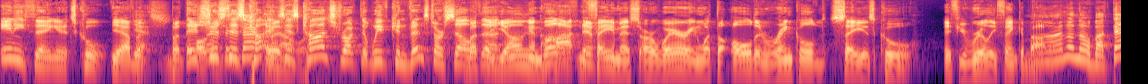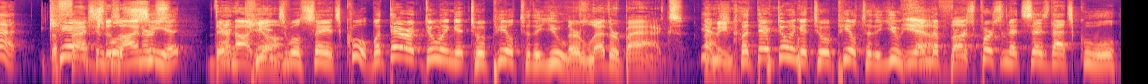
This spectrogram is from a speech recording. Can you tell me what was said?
anything and it's cool. yeah, but Yes. but It's just this. exactly it's this construct that we've convinced ourselves. but the young and well, hot if- and if- famous are wearing what the old and wrinkled say is cool. If you really think about I it, I don't know about that. The kids fashion will designers, see it. they're and not kids young. will say it's cool, but they're doing it to appeal to the youth. they're leather bags. I mean, but they're doing it to appeal to the youth. Yeah, and the but- first person that says that's cool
